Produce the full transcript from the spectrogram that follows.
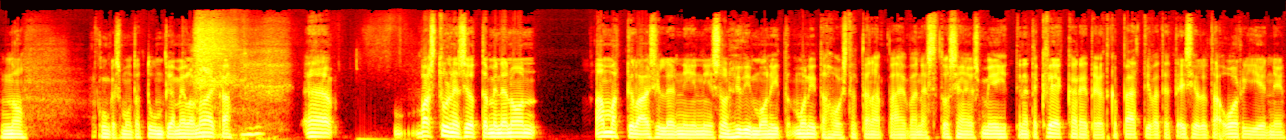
No, kuinka monta tuntia meillä on aikaa. Vastuullinen sijoittaminen on ammattilaisille, niin, niin se on hyvin monitahoista tänä päivänä. Ja tosiaan, jos miehitti näitä kveekkareita, jotka päättivät, että ei sijoiteta orjiin, niin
